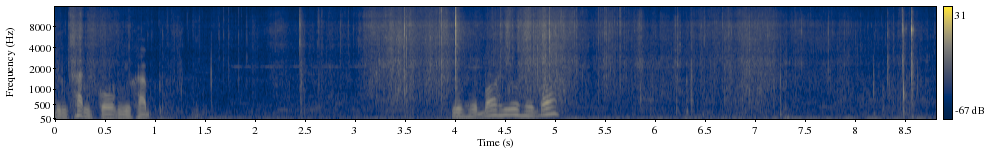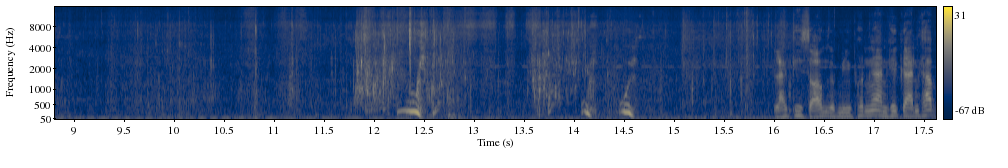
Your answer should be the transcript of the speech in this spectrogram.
ดึงขั้นโกงอยู่ครับ อยู่เห็บ่อยู่เห็บ่อุ้ยอุ้ย หลังที่สองก็มีผลงานคือกันครับ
